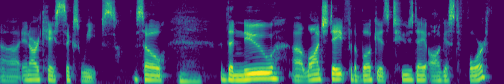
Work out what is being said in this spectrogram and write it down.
uh, in our case, six weeks. So Yeah. the new uh, launch date for the book is Tuesday, August 4th.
